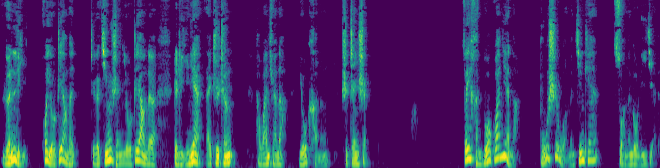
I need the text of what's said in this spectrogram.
伦理或有这样的这个精神，有这样的这理念来支撑，他完全呢有可能是真事所以很多观念呢，不是我们今天所能够理解的。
